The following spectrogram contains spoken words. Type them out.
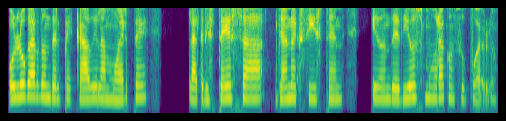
un lugar donde el pecado y la muerte, la tristeza ya no existen y donde Dios mora con su pueblo,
